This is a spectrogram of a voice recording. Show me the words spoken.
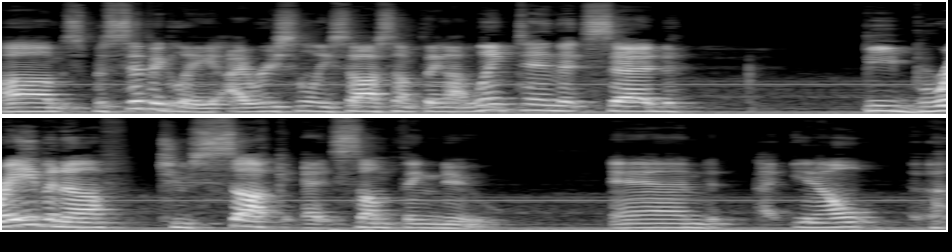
Um, specifically, I recently saw something on LinkedIn that said, be brave enough to suck at something new. And, you know,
